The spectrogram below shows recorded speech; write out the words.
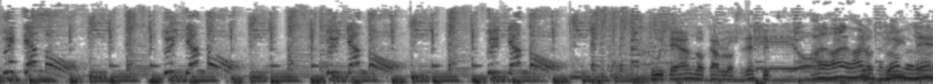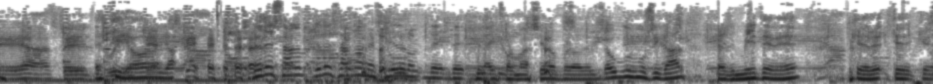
Tuiteando, tuiteando, tuiteando, tuiteando. Tuiteando, Carlos. Eres tuit- Vale, vale, vale, Yo perdón, perdón. el Es que yo, ya- yo, de salva, yo de salva me fío de, lo- de, de, de la información, pero del show musical, permíteme que, que, que,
